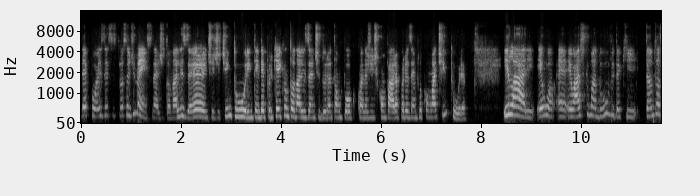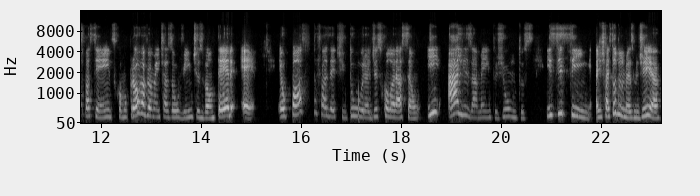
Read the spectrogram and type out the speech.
depois desses procedimentos, né? De tonalizante, de tintura, entender por que, que um tonalizante dura tão pouco quando a gente compara, por exemplo, com uma tintura. E, Lari, eu, é, eu acho que uma dúvida que tanto as pacientes como provavelmente as ouvintes vão ter é: eu posso fazer tintura, descoloração e alisamento juntos? E se sim, a gente faz tudo no mesmo dia?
